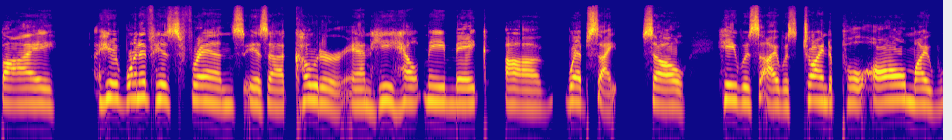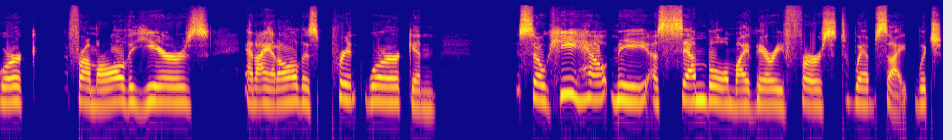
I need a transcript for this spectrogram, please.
by he, one of his friends is a coder and he helped me make a website. So he was, I was trying to pull all my work from all the years and I had all this print work. And so he helped me assemble my very first website, which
